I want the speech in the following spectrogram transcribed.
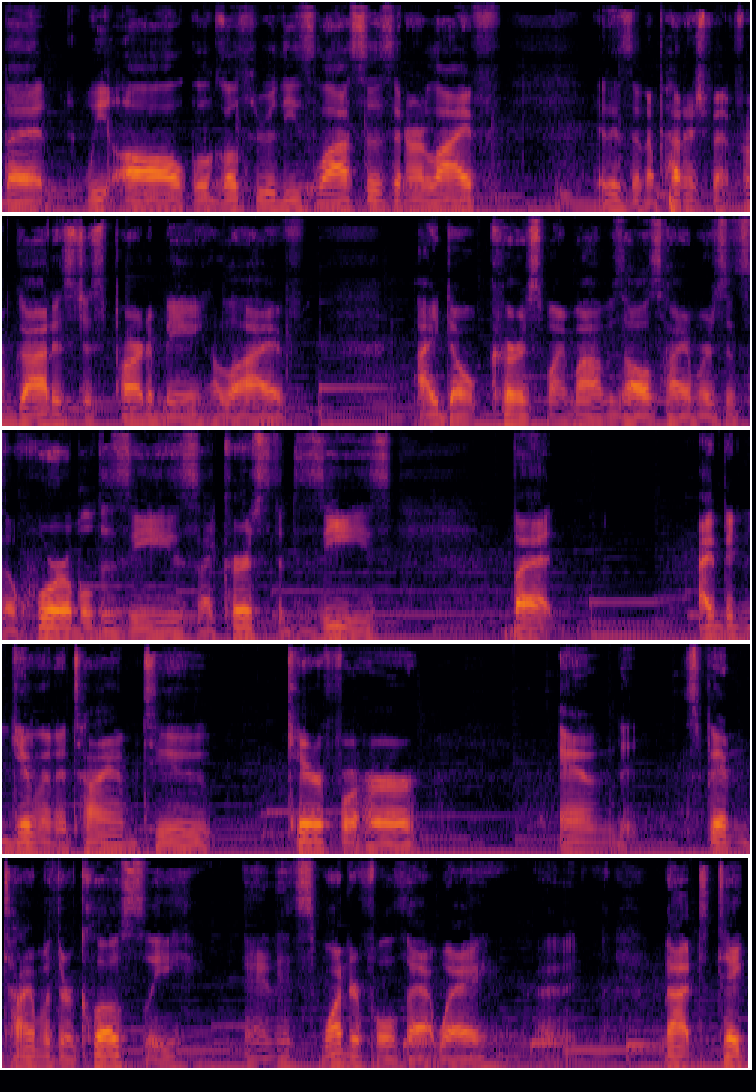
but we all will go through these losses in our life. It isn't a punishment from God, it's just part of being alive. I don't curse my mom's Alzheimer's. It's a horrible disease. I curse the disease, but I've been given a time to care for her and spend time with her closely, and it's wonderful that way. Uh, not to take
